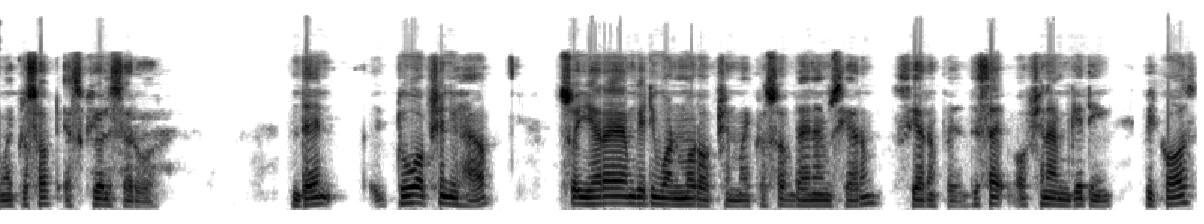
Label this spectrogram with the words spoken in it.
Microsoft SQL Server. Then two option you have so here I am getting one more option, Microsoft Dynamics CRM, CRM. This option I am getting because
